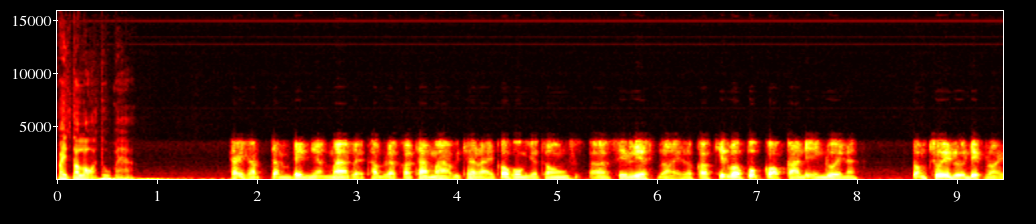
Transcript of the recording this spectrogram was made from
ไปตลอดถูกไหมฮะใช่ครับจำเป็นอย่างมากเลยครับ แล้วก็ทางมหาวิทยาลัยก็คงจะต้องซีเรียสหน่อย แล้วก็คิดว่าผู้ประกอบการเองด้วยนะ ต้องช่วยเหลือเด็กหน่อย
